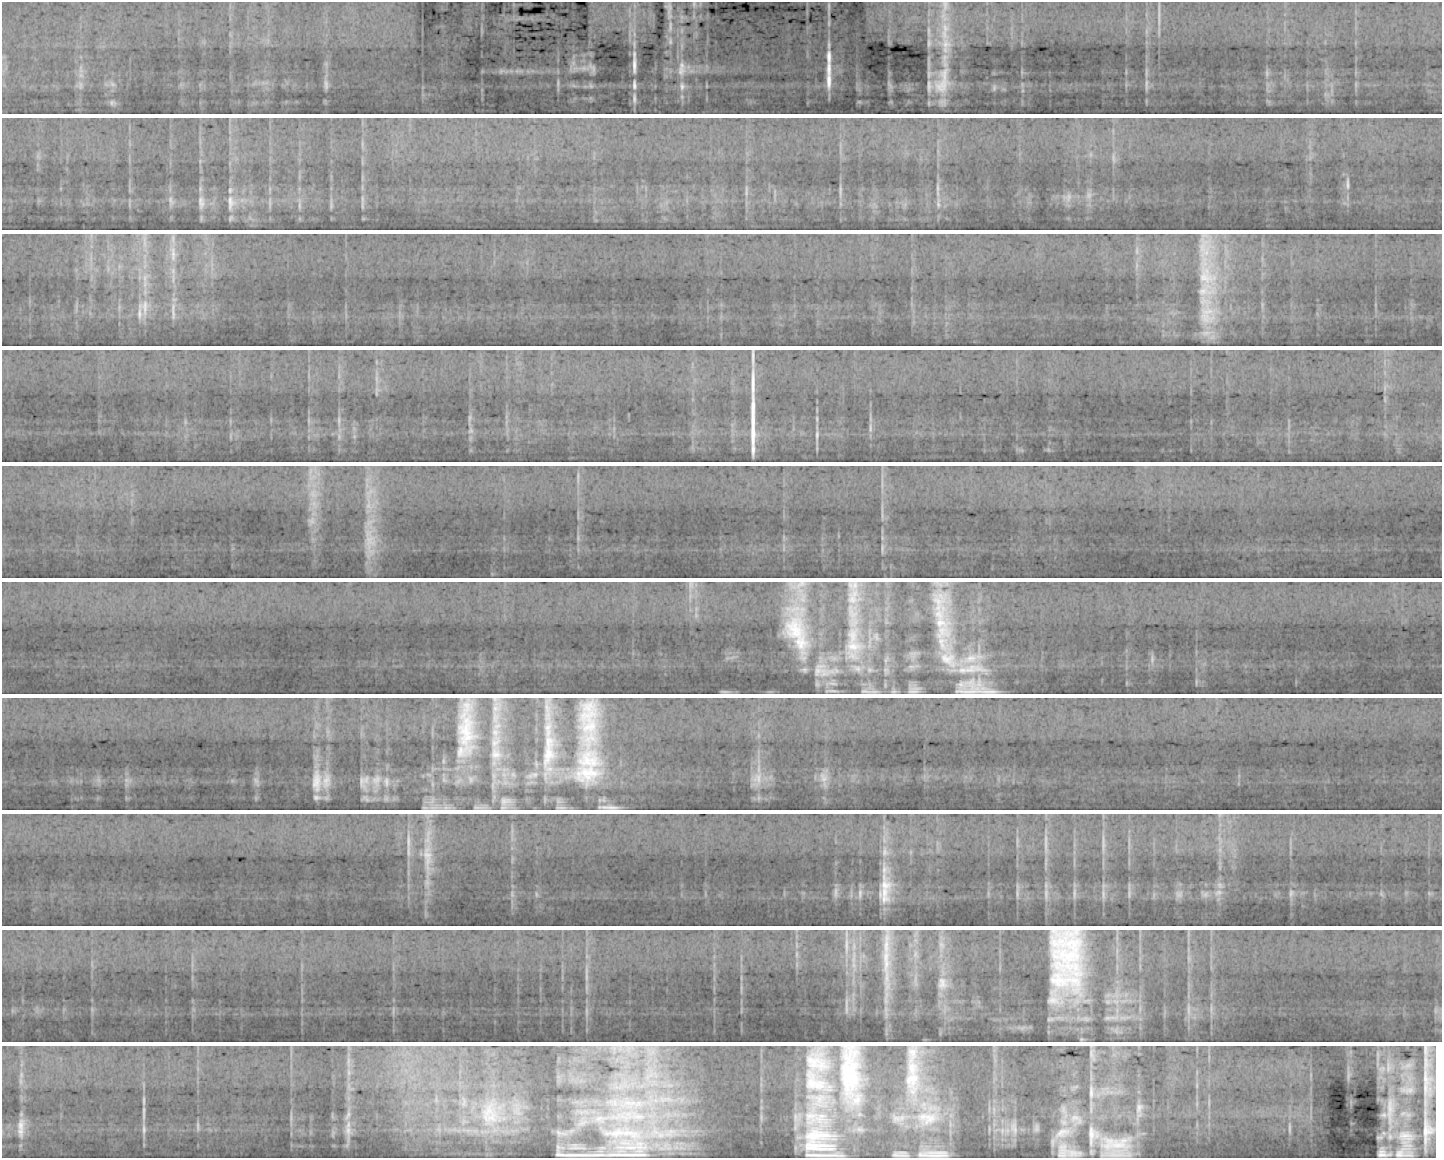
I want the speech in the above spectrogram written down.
Scratch a little bit through. For a loose interpretation. And there you have clouds using credit card. Good luck.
